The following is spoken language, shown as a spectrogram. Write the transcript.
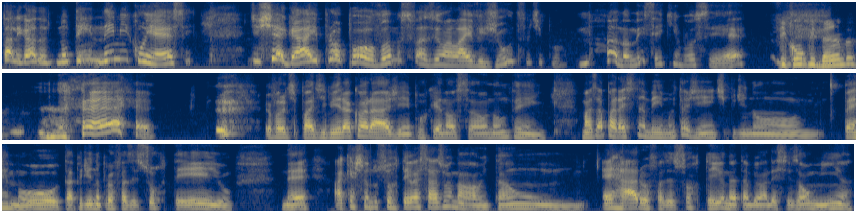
tá ligado? Não tem, nem me conhecem, de chegar e propor, vamos fazer uma live juntos? Tipo, mano, eu nem sei quem você é. Se convidando. é. Eu falo, tipo, admira a coragem, porque noção não tem. Mas aparece também muita gente pedindo permuta, pedindo para eu fazer sorteio, né? A questão do sorteio é sazonal, então é raro eu fazer sorteio, né? Também é uma decisão minha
